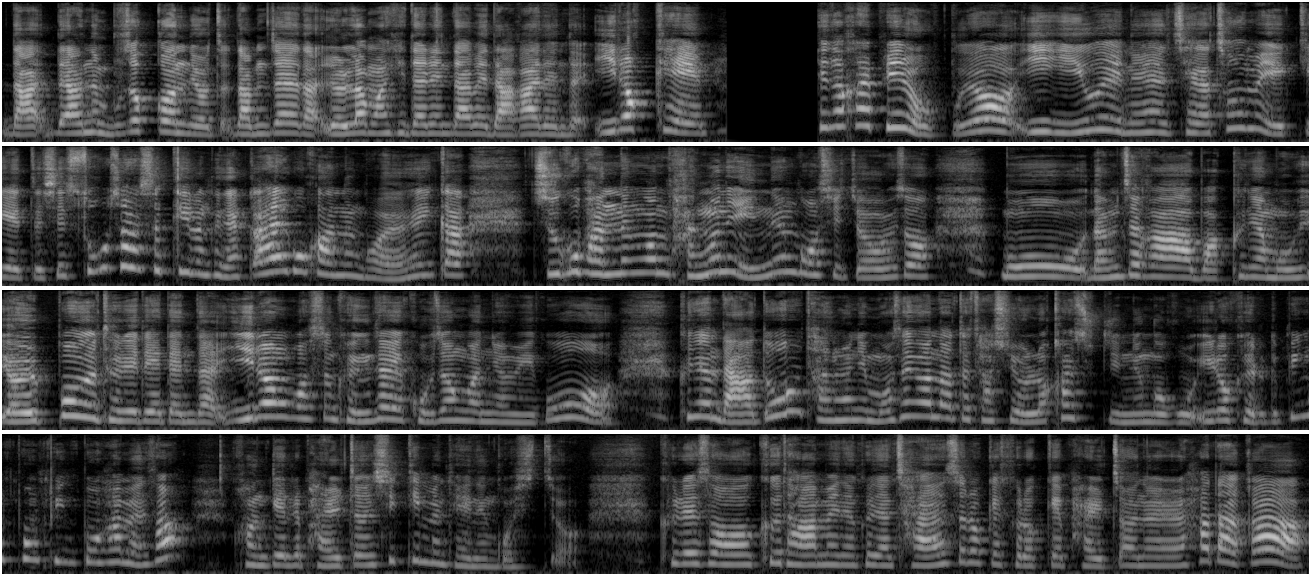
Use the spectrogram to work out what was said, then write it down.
나 나는 무조건 여자 남자의 연락만 기다린 다음에 나가야 된다 이렇게 생각할 필요 없고요. 이 이후에는 제가 처음에 얘기했듯이 소셜 스킬은 그냥 깔고 가는 거예요. 그러니까 주고받는 건 당연히 있는 것이죠. 그래서 뭐 남자가 막 그냥 뭐 열 번을 들이대야 된다 이런 것은 굉장히 고정관념이고 그냥 나도 당연히 뭐 생각날 때 다시 연락할 수도 있는 거고 이렇게 이렇게 핑퐁 핑퐁 하면서 관계를 발전시키면 되는 것이죠. 그래서 그 다음에는 그냥 자연스럽게 그렇게 발전을 하다가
